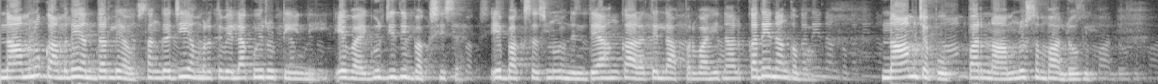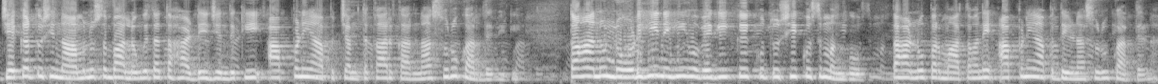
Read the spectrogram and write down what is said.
ਨਾਮ ਨੂੰ ਕੰਮ ਦੇ ਅੰਦਰ ਲਿਆਓ। ਸੰਗਤ ਜੀ, ਅੰਮ੍ਰਿਤ ਵੇਲਾ ਕੋਈ ਰੁਟੀਨ ਨਹੀਂ। ਇਹ ਵਾਹਿਗੁਰੂ ਜੀ ਦੀ ਬਖਸ਼ਿਸ਼ ਹੈ। ਇਹ ਬਖਸ਼ਿਸ਼ ਨੂੰ ਨਿੰਦਿਆ, ਹੰਕਾਰ ਅਤੇ ਲਾਪਰਵਾਹੀ ਨਾਲ ਕਦੇ ਨਾ ਗਵਾਓ। ਨਾਮ ਜਪੋ, ਪਰ ਨਾਮ ਨੂੰ ਸੰਭਾਲੋ ਵੀ ਜੇਕਰ ਤੁਸੀਂ ਨਾਮ ਨੂੰ ਸੰਭਾਲੋਗੇ ਤਾਂ ਤੁਹਾਡੀ ਜ਼ਿੰਦਗੀ ਆਪਣੇ ਆਪ ਚਮਤਕਾਰ ਕਰਨਾ ਸ਼ੁਰੂ ਕਰ ਦੇਵੇਗੀ। ਤੁਹਾਨੂੰ ਲੋੜ ਹੀ ਨਹੀਂ ਹੋਵੇਗੀ ਕਿ ਤੁਸੀਂ ਕੁਝ ਮੰਗੋ। ਤੁਹਾਨੂੰ ਪਰਮਾਤਮਾ ਨੇ ਆਪਣੇ ਆਪ ਦੇਣਾ ਸ਼ੁਰੂ ਕਰ ਦੇਣਾ।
